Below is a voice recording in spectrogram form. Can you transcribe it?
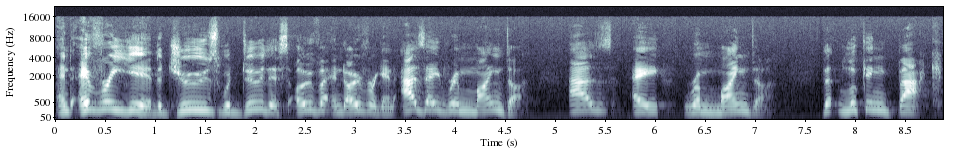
And every year, the Jews would do this over and over again as a reminder, as a reminder that looking back,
